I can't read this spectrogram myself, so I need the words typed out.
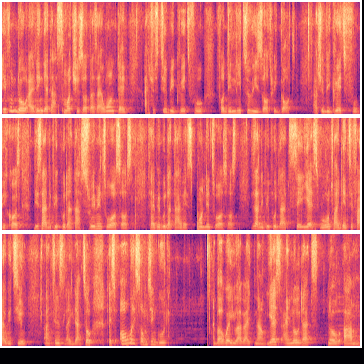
even though i didn't get as much result as i wanted i should still be grateful for the little result we got I should be grateful because these are the people that are swimming towards us. These are the people that are responding towards us. These are the people that say, Yes, we want to identify with you, and things like that. So there's always something good about where you are right now. Yes, I know that you know um,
